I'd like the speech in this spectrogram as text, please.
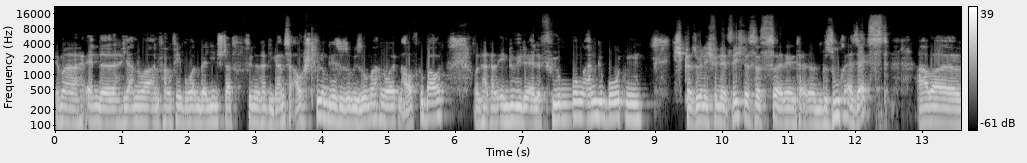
immer Ende Januar, Anfang Februar in Berlin stattfindet, hat die ganze Ausstellung, die sie sowieso machen wollten, aufgebaut und hat dann individuelle Führungen angeboten. Ich persönlich finde jetzt nicht, dass das äh, den äh, Besuch ersetzt, aber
